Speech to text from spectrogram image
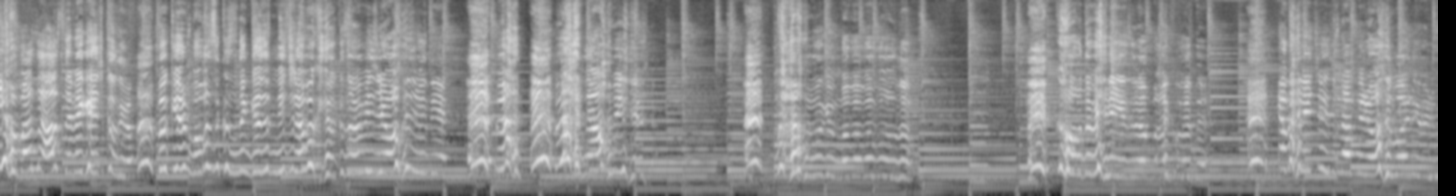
Ya bazen hasta eve geç kalıyor. Bakıyorum babası kızının gözünün içine bakıyor kızıma bir şey olmuş mu diye. Ben, ben ne yapayım? Ben bugün babamı buldum. Kovdu beni yüzüme bakmadı. Ya ben hiç yaşından beri onu arıyorum.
